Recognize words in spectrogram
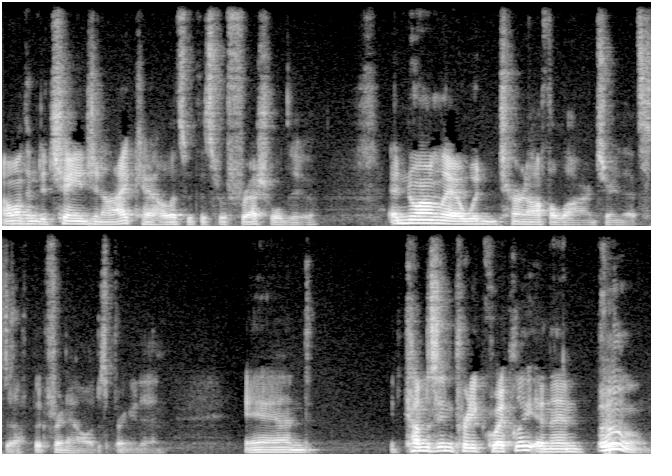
I want them to change in iCal. That's what this refresh will do. And normally I wouldn't turn off alarms or any of that stuff, but for now I'll just bring it in. And it comes in pretty quickly, and then boom,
